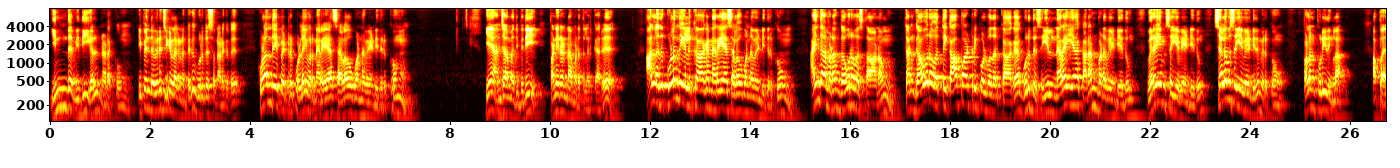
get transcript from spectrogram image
இந்த விதிகள் நடக்கும். இப்போ இந்த விருச்சிக லக்னத்துக்கு குருதசை நடக்குது. குழந்தை பெற்றுக்கொள்ள இவர் நிறைய செலவு பண்ண வேண்டியது இருக்கும். ஏன்? அஞ்சாம் அதிபதி பன்னிரெண்டாம் இடத்துல இருக்காரு. அல்லது குழந்தைகளுக்காக நிறைய செலவு பண்ண வேண்டியது இருக்கும். ஐந்தாம் இடம் கௌரவஸ்தானம். தன் கௌரவத்தை காப்பாற்றிக் கொள்வதற்காக குரு திசையில் நிறைய கடன்பட வேண்டியதும் விரயம் செய்ய வேண்டியதும் செலவு செய்ய வேண்டியதும் இருக்கும். பலன் புரியுதுங்களா? அப்ப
